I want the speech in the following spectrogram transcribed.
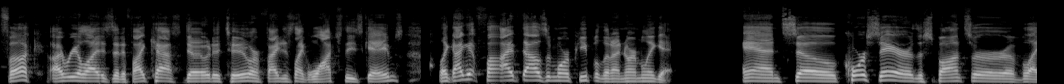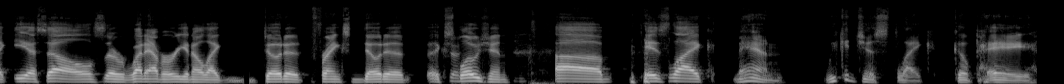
fuck, I realize that if I cast Dota 2 or if I just like watch these games, like I get 5,000 more people than I normally get. And so Corsair, the sponsor of like ESLs or whatever, you know, like Dota Frank's Dota explosion, um, is like, man, we could just like go pay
